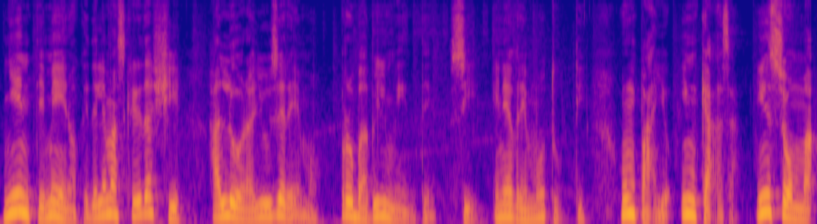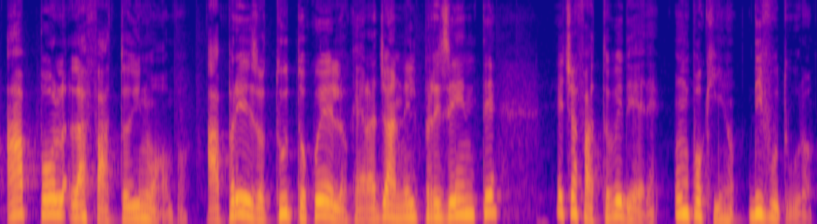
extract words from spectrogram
niente meno che delle maschere da sci, allora li useremo Probabilmente sì, e ne avremmo tutti, un paio in casa. Insomma, Apple l'ha fatto di nuovo. Ha preso tutto quello che era già nel presente e ci ha fatto vedere un pochino di futuro.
